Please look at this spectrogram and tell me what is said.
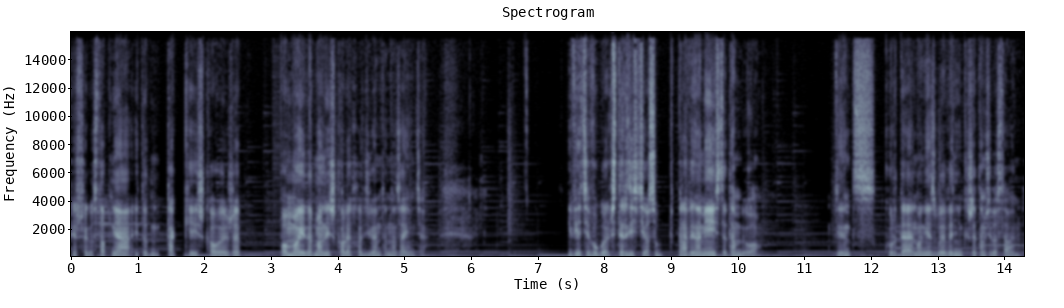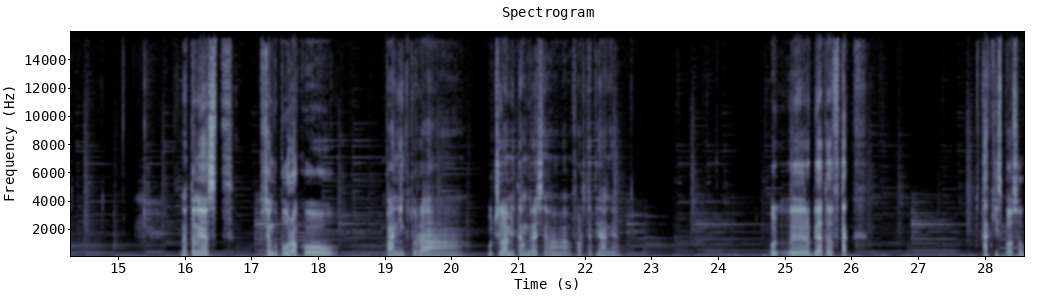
pierwszego stopnia i to takiej szkoły, że po mojej normalnej szkole chodziłem tam na zajęcia. I wiecie, w ogóle 40 osób prawie na miejsce tam było. Więc kurde, no niezły wynik, że tam się dostałem. Natomiast w ciągu pół roku pani, która uczyła mnie tam grać na fortepianie, y, robiła to w tak w taki sposób,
